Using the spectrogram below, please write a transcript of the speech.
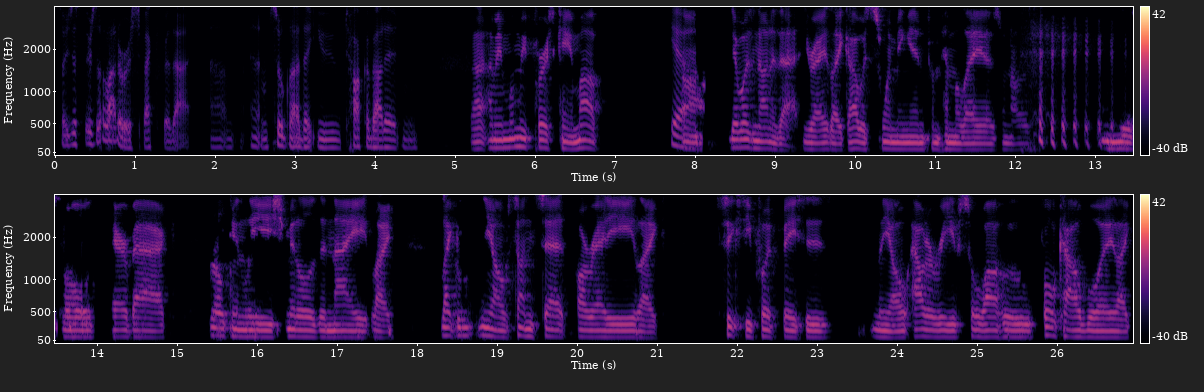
so I just there's a lot of respect for that um, and I'm so glad that you talk about it. And I mean, when we first came up, yeah, um, there was none of that, right? Like I was swimming in from Himalayas when I was years old, bareback, broken leash, middle of the night, like, like you know, sunset already, like sixty foot faces, you know, outer reefs, Oahu, full cowboy, like.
